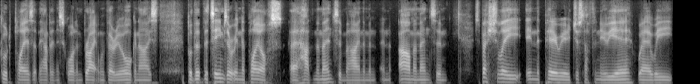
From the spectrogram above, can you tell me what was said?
good players that they had in the squad, and Brighton were very organised. But the, the, teams that were in the playoffs uh, had momentum behind them, and, and, our momentum, especially in the period just after New Year, where we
